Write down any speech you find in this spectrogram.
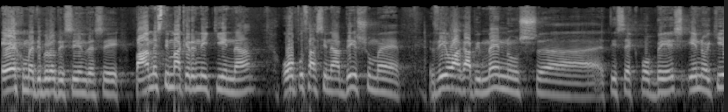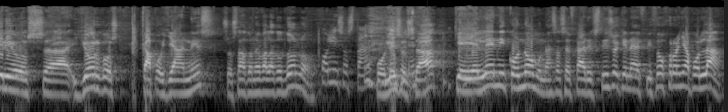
Έχουμε την πρώτη σύνδεση. Πάμε στη μακρινή Κίνα, όπου θα συναντήσουμε δύο αγαπημένους ε, της εκπομπής. Είναι ο κύριος ε, Γιώργος Καπογιάννης. Σωστά τον έβαλα τον τόνο; Πολύ σωστά. Πολύ σωστά. και η Ελένη Οικονόμου. Να σας ευχαριστήσω και να ευχηθώ χρόνια πολλά.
